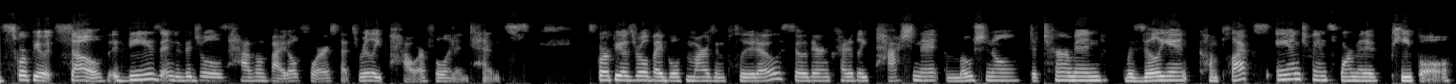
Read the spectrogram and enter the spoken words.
Scorpio itself, these individuals have a vital force that's really powerful and intense. Scorpio is ruled by both Mars and Pluto, so they're incredibly passionate, emotional, determined, resilient, complex, and transformative people.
